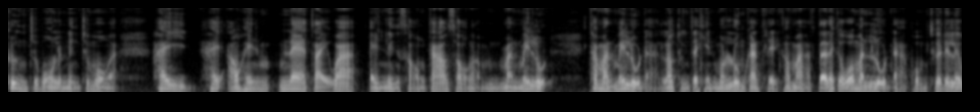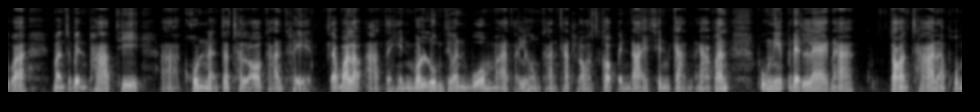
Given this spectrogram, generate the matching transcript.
ครึ่งชั่วโมงหรือ1ชั่วโมงอะ่ะให้ให้เอาให้แน่ใจว่าไอหนึ่งสองเก้าสองอะมันไม่หลุด ถ้ามันไม่หลุดอะเราถึงจะเห็นวอลลุ่มการเทรดเข้ามา แต่ถ้าเกิดว่ามันหลุดอะผมเชื่อได้เลยว่ามันจะเป็นภาพที่อ่าคนน่ะจะชะลอการเทรด แต่ว่าเราอาจจะเห็นวอลลุ่มที่มันบวมมาจากเรื่องของการคัดลอสก็เป็นได้เช่นกันนะครับเพราะฉะนั้นพรุ่งนี้ประเด็นแรกนะ ตอนเช้านะผม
